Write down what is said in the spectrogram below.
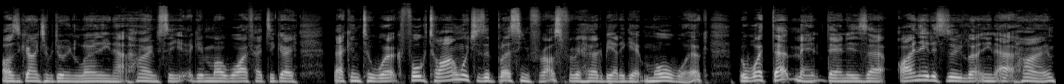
I was going to be doing learning at home, see, again, my wife had to go back into work full time, which is a blessing for us, for her to be able to get more work. But what that meant then is that I needed to do learning at home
